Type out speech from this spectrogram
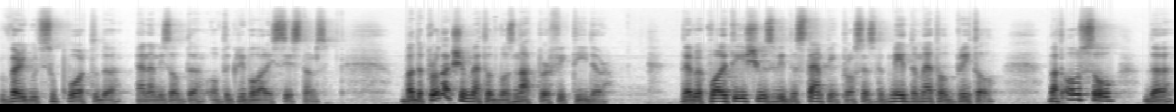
very good support to the enemies of the, of the Gribovalis systems. But the production method was not perfect either. There were quality issues with the stamping process that made the metal brittle. But also the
